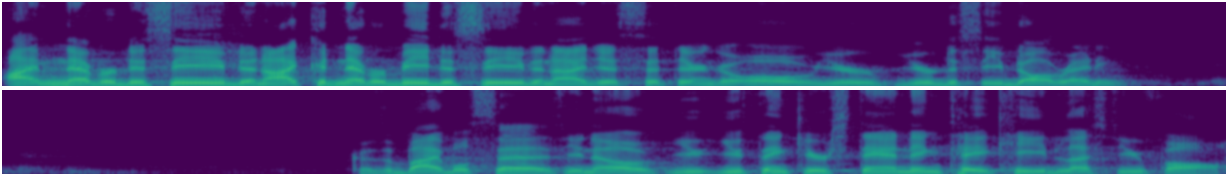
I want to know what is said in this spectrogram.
I'm never deceived and I could never be deceived. And I just sit there and go, Oh, you're, you're deceived already. Because the Bible says, you know, you, you think you're standing, take heed lest you fall.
